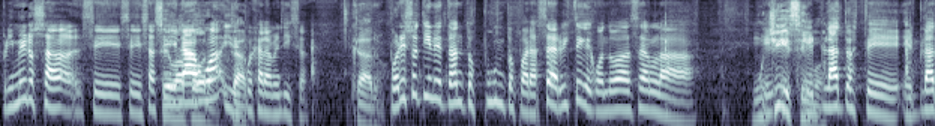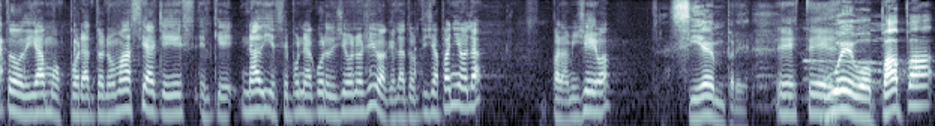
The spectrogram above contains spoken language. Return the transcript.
Primero se, se deshace Se el agua y claro. después carameliza. Claro. Por eso tiene tantos puntos para hacer. Viste que cuando va a hacer la. el- Muchísimos. El, plato, este, el plato, digamos, por antonomasia, que es el que nadie se pone de acuerdo si lleva o no lleva, que es la tortilla española. Para mí lleva. Siempre. Este, Huevo, papa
